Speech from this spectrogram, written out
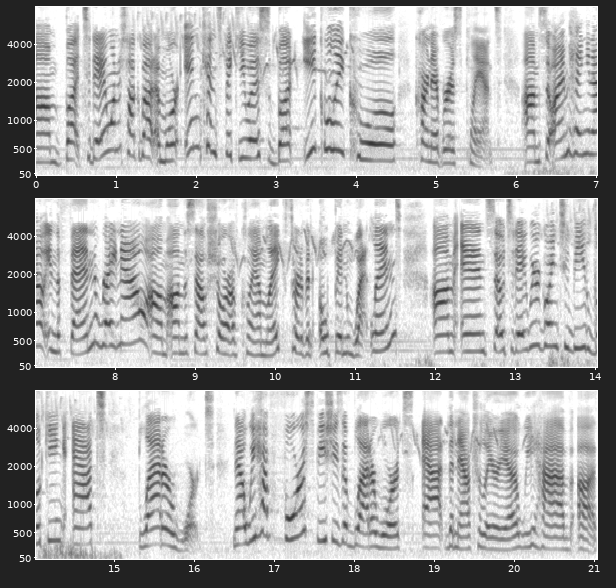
Um, but today I want to talk about a more inconspicuous but equally cool carnivorous plant. Um, so I'm hanging out in the fen right now um, on the south shore of Clam Lake sort of an open wetland. Um, and so today we're going to be looking at bladderwort. Now we have four species of bladderworts at the natural area. We have uh,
